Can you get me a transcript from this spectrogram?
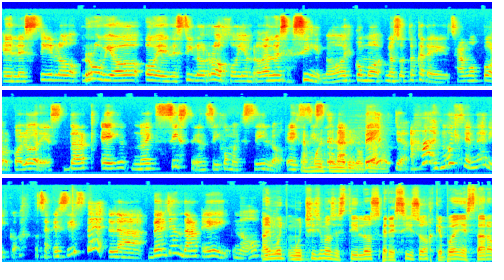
el estilo rubio o el estilo rojo y en verdad no es así, ¿no? Es como nosotros categorizamos por colores. Dark Ale no existe en sí como estilo. es muy genérico. Ajá, es muy genérico. O sea, existe la Belgian Dark Ale, ¿no? Hay muchísimos estilos precisos que pueden estar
